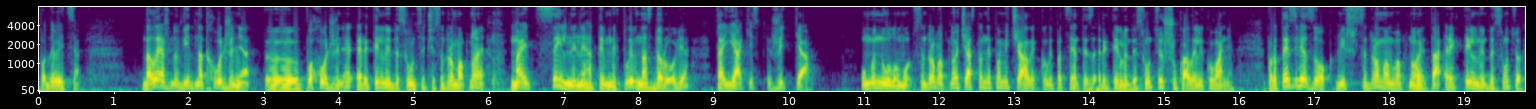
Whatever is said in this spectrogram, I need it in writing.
Подивіться. Належно від надходження е, походження еритильної дисфункції чи синдрому апної мають сильний негативний вплив на здоров'я та якість життя. У минулому синдром апної часто не помічали, коли пацієнти з еректильною дисфункцією шукали лікування. Проте зв'язок між синдромом апної та еректильною дисфункцією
